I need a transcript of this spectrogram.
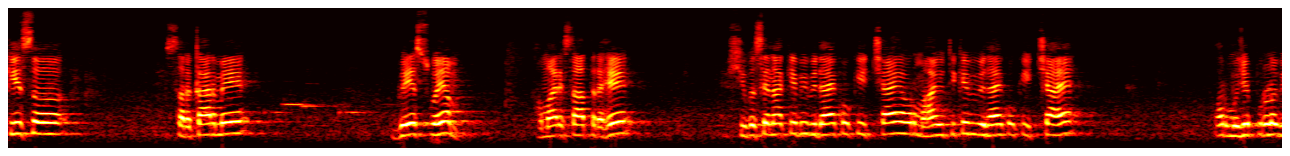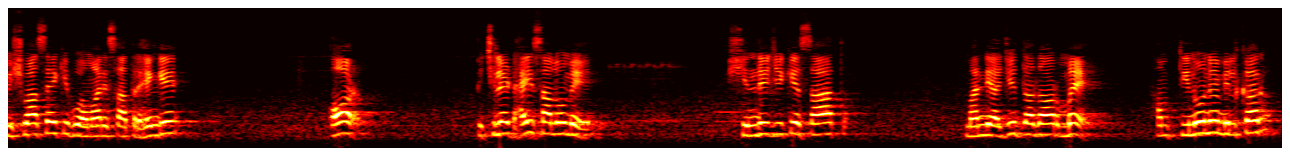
कि इस सरकार में वे स्वयं हमारे साथ रहे। शिवसेना के भी विधायकों की इच्छा है और महायुति के भी विधायकों की इच्छा है। और मुझे पूर्ण विश्वास है कि वो हमारे साथ रहेंगे। और पिछले ढाई सालों में शिंदे जी के साथ माननीय अजीत दादा और मैं, हम तीनों ने मिलकर,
